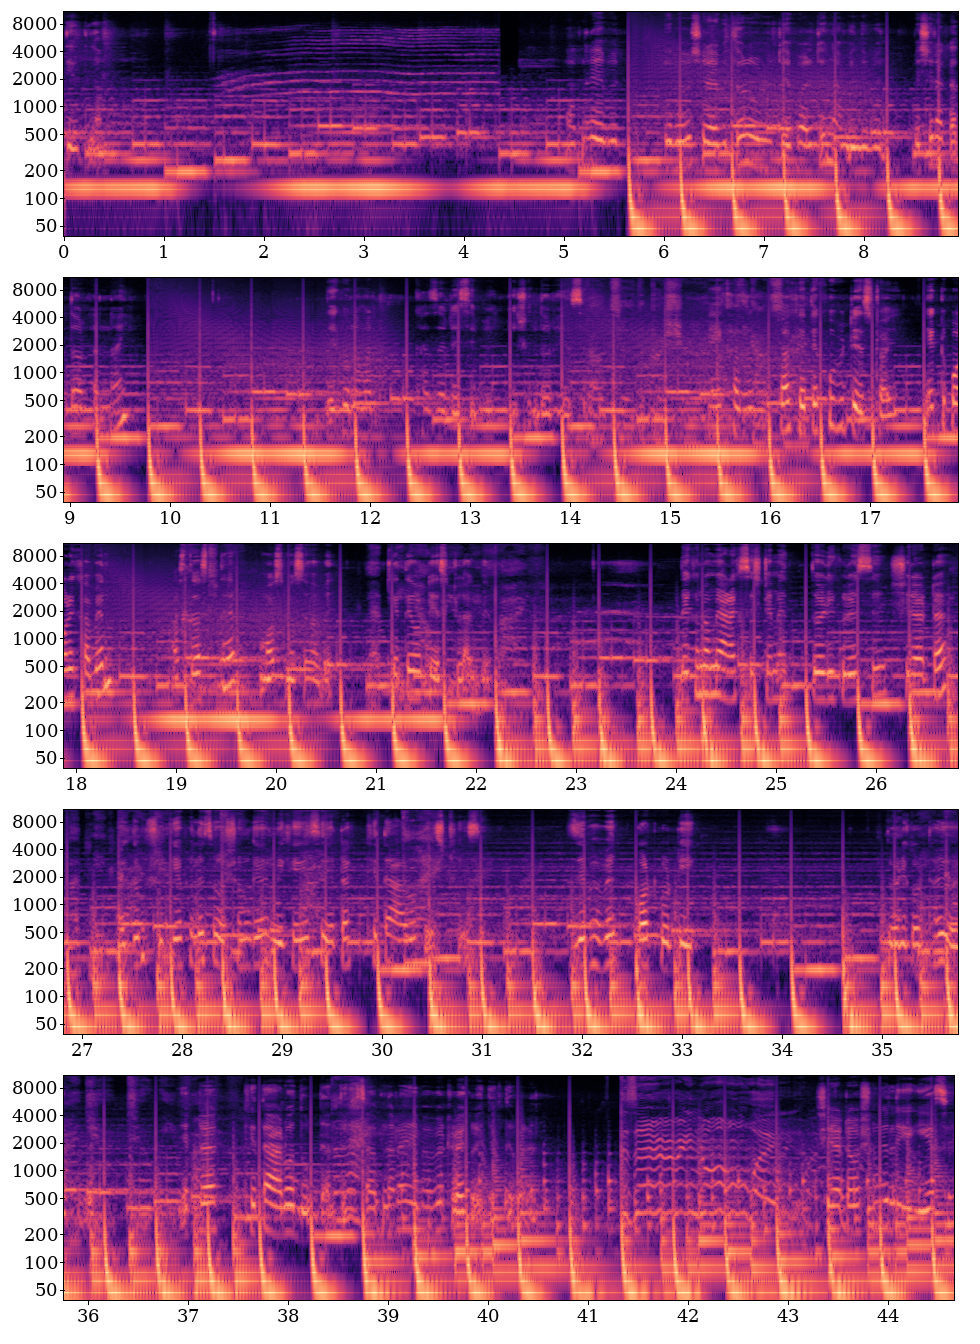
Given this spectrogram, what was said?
দিয়ে দিলাম। আপনারা এভাবে শিরার ভিতর উল্টে পাল্টে নামিয়ে নেবেন। বেশি রাখার দরকার নাই। দেখুন আমার খাজার রেসিপি কি সুন্দর হয়েছে। এই খাজাটা খেতে খুবই টেস্ট হয়। একটু পরে খাবেন, আস্তে আস্তে মসমসে হবে। খেতেও টেস্ট লাগবে। দেখুন আমি আরেক সিস্টেমে তৈরি করেছি শিরাটা। শুকিয়ে ফেলেছে ওর সঙ্গে মেখে গেছে এটা খেতে আরও টেস্ট হয়েছে। যেভাবে কটকটি তৈরি করতে হয় ওইভাবে। এটা খেতে আরও দুর্দান্ত হয়েছে আপনারা এইভাবে ট্রাই করে দেখতে পারেন. শিরাটা ওর সঙ্গে লেগে গিয়েছে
